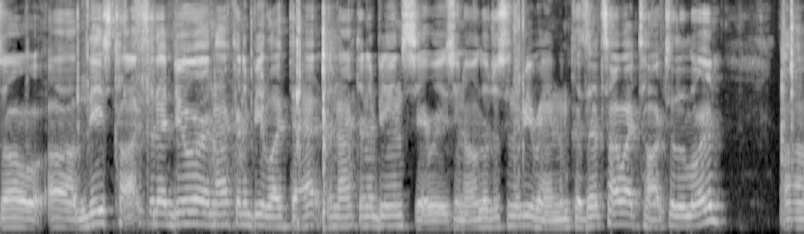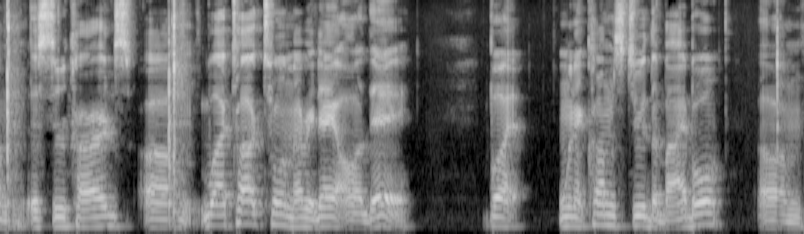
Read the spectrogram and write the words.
So um, these talks that I do are not going to be like that. They're not going to be in series, you know. They're just going to be random because that's how I talk to the Lord. Um, is through cards. Um, well, I talk to him every day, all day. But when it comes to the Bible um,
